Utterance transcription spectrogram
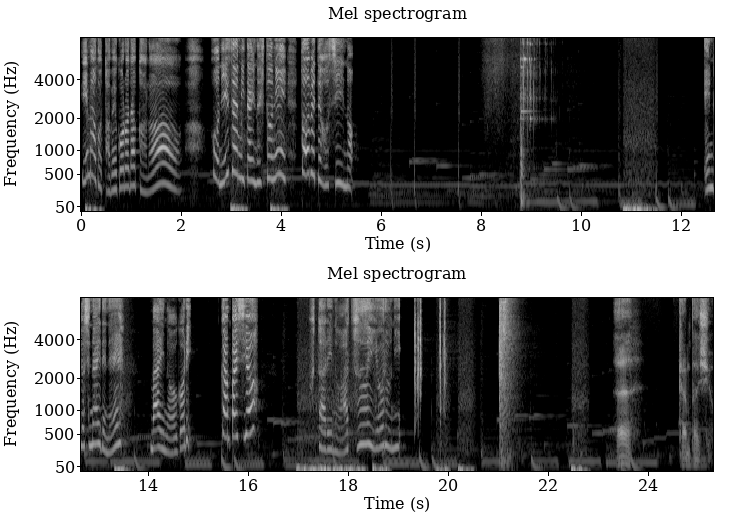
今が食べ頃だからお兄さんみたいな人に食べてほしいの。遠慮しないでね。舞のおごり乾杯しよう。二人の暑い夜に。ああ乾杯しよ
